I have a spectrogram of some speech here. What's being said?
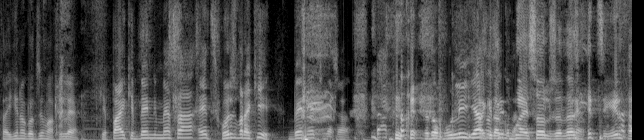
θα γίνει ο Kojima, φιλέ. και πάει και μπαίνει μέσα έτσι, χωρίς βρακή. Μπαίνει έτσι μέσα. Με το πουλί, γεια σας. Και τα κουμπάει σε όλους εδώ, ναι. έτσι ήρθα.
